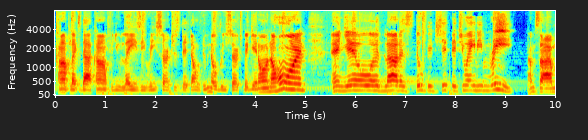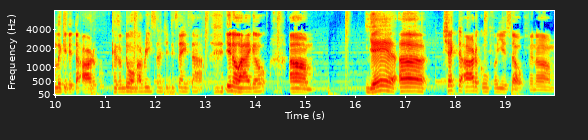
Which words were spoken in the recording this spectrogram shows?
complex.com for you lazy researchers that don't do no research but get on the horn and yell a lot of stupid shit that you ain't even read. I'm sorry, I'm looking at the article because I'm doing my research at the same time. You know how I go. Um, yeah, uh, check the article for yourself, and um,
